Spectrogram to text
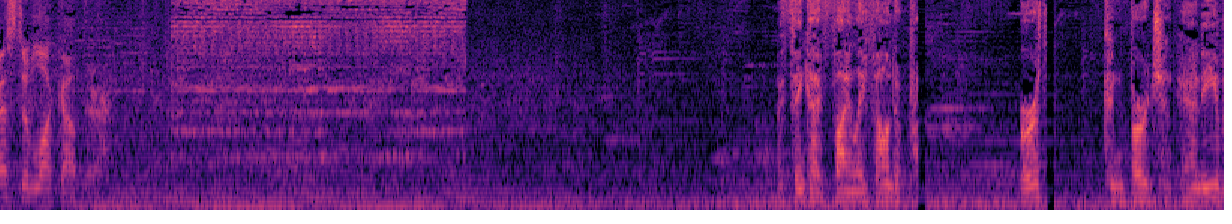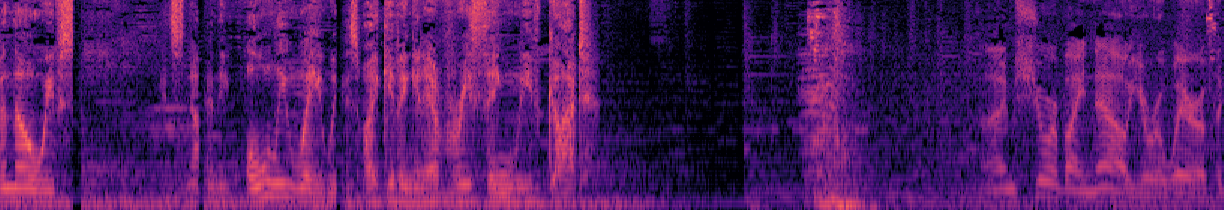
Best of luck out there. I think I finally found a pro- Earth convergent. And even though we've it's not and the only way we is by giving it everything we've got. I'm sure by now you're aware of the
